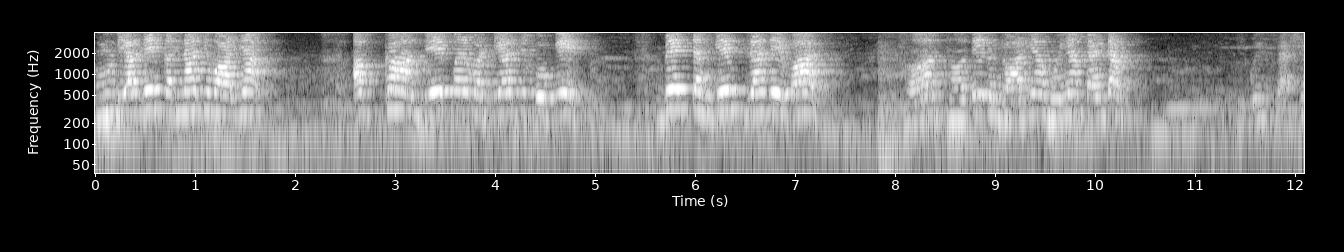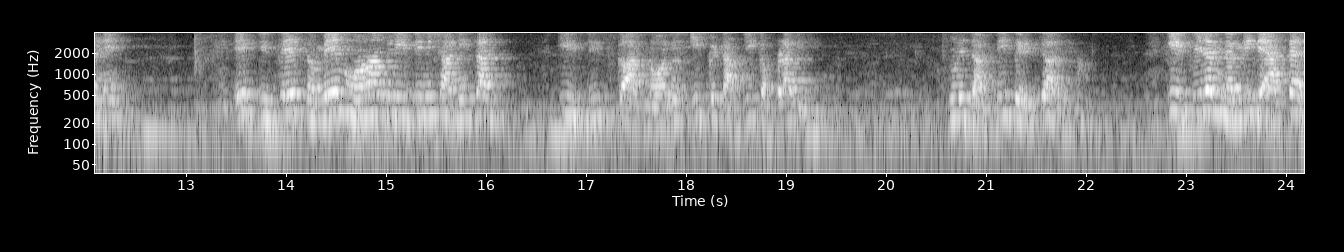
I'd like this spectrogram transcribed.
ਮੁੰਡਿਆਂ ਦੇ ਕੰਨਾਂ 'ਚ ਵਾਲੀਆਂ ਅੱਖਾਂ ਦੇ ਪਰਵੱਟਿਆਂ 'ਚ ਗੋਕੇ ਬੇਟੰਗੇ ਸਿਰਾਂ ਦੇ ਵਾਲ ਥਾਂ ਥਾਂ ਤੇ ਲੰਗਾਰੀਆਂ ਹੋਈਆਂ ਪੈਂਟਾਂ ਇਹ ਕੋਈ ਫੈਸ਼ਨ ਹੈ ਇਹ ਕਿਸੇ ਸਮੇਂ ਮਹਾਗਰੀਬ ਦੀ ਨਿਸ਼ਾਨੀ ਸਨ ਕਿ ਜਿਸ ਕਾਰਨ ਨੂੰ ਇੱਕ ਟਾਕੀ ਕੱਪੜਾ ਵੀ ਨਹੀਂ ਹੁਣ ਜਾਗਦੀ ਪੇਟ ਚਾਲ ਦੇਖੋ। ਇਹ ਫਿਲਮ ਨਗਰੀ ਦੇ ਐਕਟਰ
